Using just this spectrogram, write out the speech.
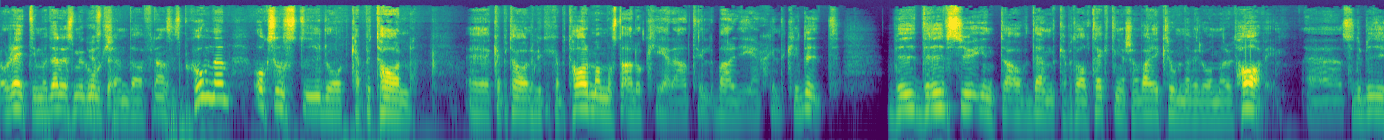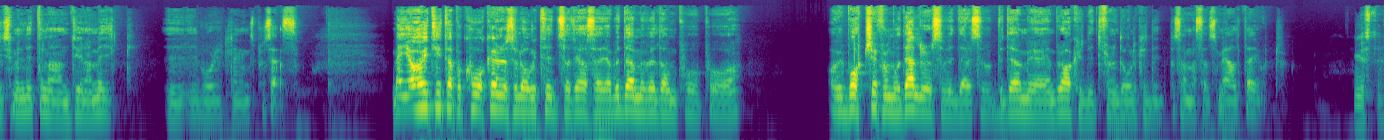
och ratingmodeller som är godkända av Finansinspektionen och som styr då kapital Eh, kapital, hur mycket kapital man måste allokera till varje enskild kredit. Vi drivs ju inte av den kapitaltäckningen som varje krona vi lånar ut har vi. Eh, så det blir liksom en liten annan dynamik i, i vår utlänningsprocess. Men jag har ju tittat på kåkar under så lång tid så att jag, så jag bedömer väl dem på, på om vi bortser från modeller och så vidare så bedömer jag en bra kredit från en dålig kredit på samma sätt som jag alltid har gjort. Just det.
